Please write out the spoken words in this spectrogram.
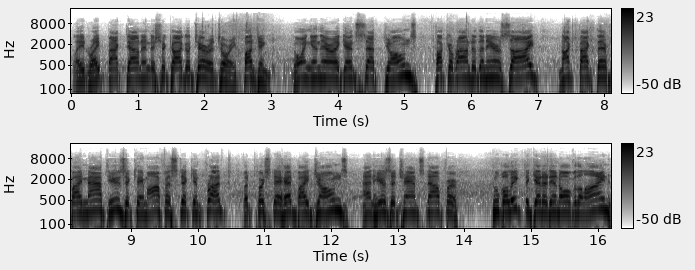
Played right back down into Chicago territory. Bunting going in there against Seth Jones. Puck around to the near side. Knocked back there by Matthews. It came off a stick in front, but pushed ahead by Jones. And here's a chance now for Kubalik to get it in over the line.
